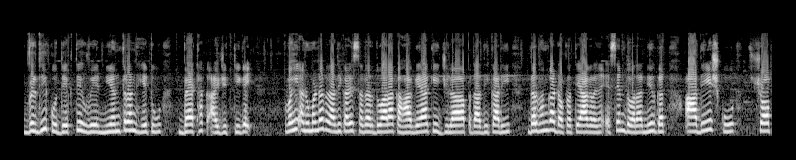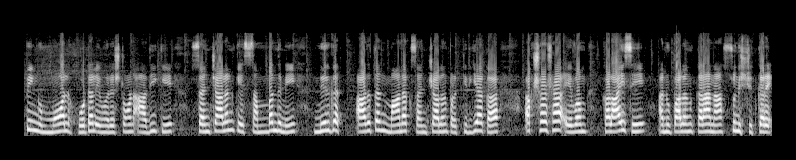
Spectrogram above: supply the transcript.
वृद्धि को देखते हुए नियंत्रण हेतु बैठक आयोजित की गई। वहीं अनुमंडल पदाधिकारी सदर द्वारा कहा गया कि जिला पदाधिकारी दरभंगा डॉक्टर त्यागराजन एसएम द्वारा निर्गत आदेश को शॉपिंग मॉल, होटल एवं रेस्टोरेंट आदि के संचालन के संबंध में निर्गत आदतन मानक संचालन प्रक्रिया का अक्षरशा एवं कड़ाई से अनुपालन कराना सुनिश्चित करें।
